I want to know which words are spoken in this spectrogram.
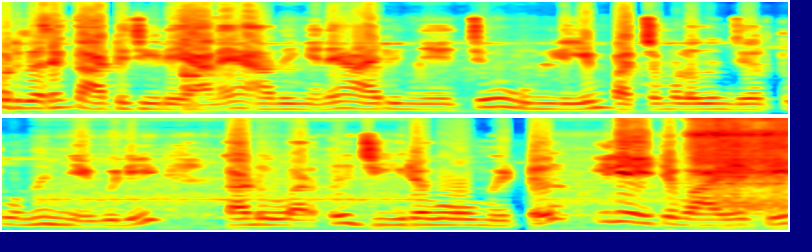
ഒരു തരം കാട്ടുചീരയാണ്. അതിങ്ങനെ അരിഞ്ഞേച്ച് ഉള്ളിയും പച്ചമുളകും ചേർത്ത് ഒന്ന് ഞെവിടി കടുവറുത്ത് ജീരകവും ഇട്ട് ഇലയിട്ട് വഴറ്റി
